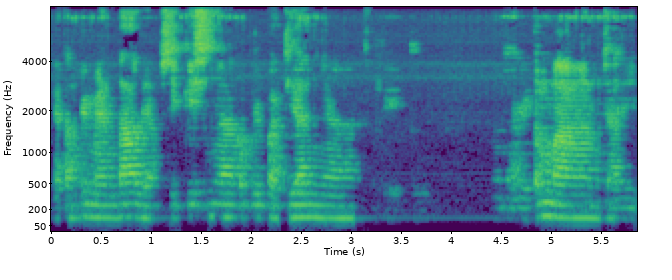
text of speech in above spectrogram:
ya tapi mental ya psikisnya kepribadiannya seperti itu. Mencari teman mencari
